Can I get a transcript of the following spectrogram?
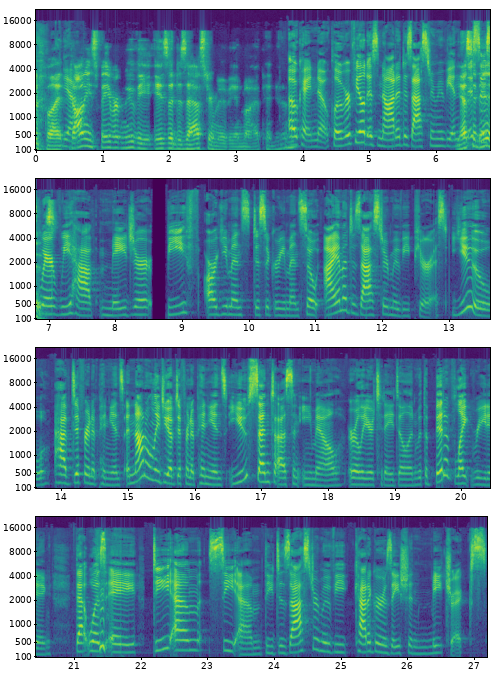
movie, but Yeah. Donny's favorite movie is a disaster movie, in my opinion. Okay, no. Cloverfield is not a disaster movie. And Yes, this it is is. where we have major beef, arguments, disagreements. So I am a disaster movie purist. You have different opinions. And not only do you have different opinions, you sent us an email earlier today, Dylan, with a bit of light reading that was a DMCM, the disaster movie categorization matrix.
